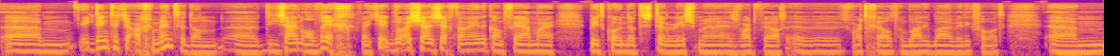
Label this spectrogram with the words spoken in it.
ehm, ik denk dat je argumenten dan, eh, die zijn al weg. Weet je, ik bedoel, als jij zegt aan de ene kant van ja, maar bitcoin dat is terrorisme en zwart, wel, eh, zwart geld en bladibla, weet ik veel wat. Ehm,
